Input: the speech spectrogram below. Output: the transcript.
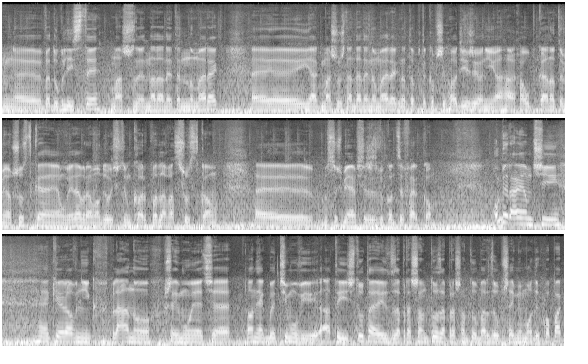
e, według listy, masz nadany ten numerek, E, jak masz już nadany numerek, no to tylko przychodzisz i oni, aha, chałupka, no to miał szóstkę, ja mówię, dobra, mogę być w tym korpo dla was szóstką, E, po prostu śmiałem się, że zwykłą cyferką. Ubierają ci e, kierownik planu, przejmuje cię, on jakby ci mówi, a ty idź tutaj, zapraszam tu, zapraszam tu, bardzo uprzejmy młody chłopak.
